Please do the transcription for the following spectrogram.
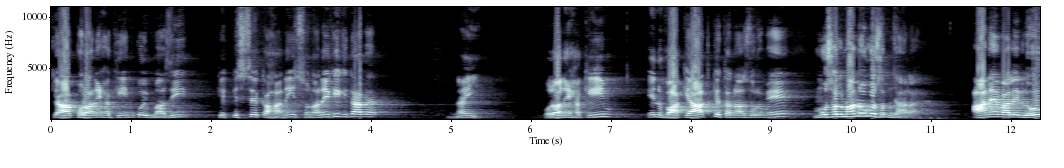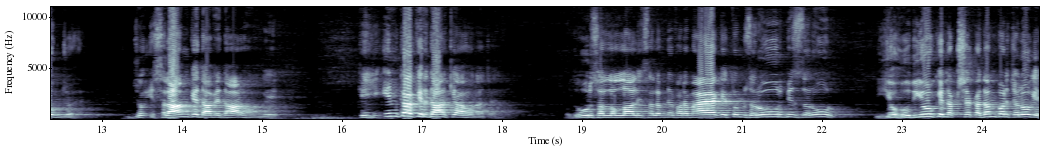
کیا قرآن حکیم کوئی ماضی کے قصے، کہانی، سنانے کی کتاب ہے؟ نہیں۔ قرآن حکیم ان واقعات کے تناظر میں مسلمانوں کو سمجھا رہا ہے۔ آنے والے لوگ جو ہے جو اسلام کے دعوے دار ہوں گے، کہ ان کا کردار کیا ہونا چاہیے؟ حضور صلی اللہ علیہ وسلم نے فرمایا کہ تم ضرور بس ضرور یہودیوں کے نقش قدم پر چلو گے۔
